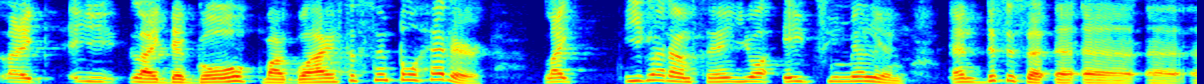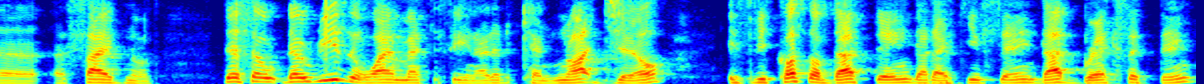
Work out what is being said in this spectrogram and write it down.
Like like the goal, Maguire, it's a simple header. Like you got what I'm saying? You are 80 million. And this is a, a, a- a side note. There's a the reason why Manchester United cannot gel is because of that thing that I keep saying, that Brexit thing.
